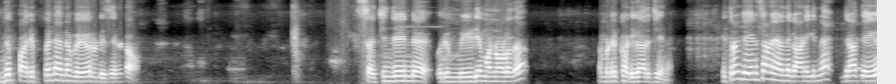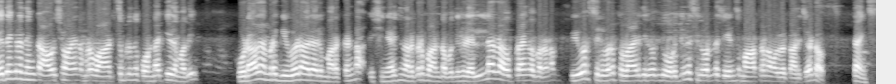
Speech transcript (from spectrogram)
ഇത് പരിപ്പിന്റെ തന്നെ വേറൊരു ഡിസൈൻ കേട്ടോ സച്ചിൻ ജയിന്റെ ഒരു മീഡിയം മണ്ണുള്ളത് നമ്മുടെ ഒരു ഘടികാര ചെയിൻ ഇത്രയും ചെയിൻസാണ് ഞാനിന്ന് കാണിക്കുന്നത്. ഇതിനകത്ത് ഏതെങ്കിലും നിങ്ങൾക്ക് ആവശ്യമാണെങ്കിൽ നമ്മുടെ വാട്സപ്പിൽ നിന്ന് കോൺടാക്ട് ചെയ്താൽ മതി. കൂടാതെ നമ്മുടെ ഗിവേഡ് ആരും മറക്കണ്ട. ശനിയാഴ്ച നടക്കട്ട് ആണ് അപ്പോൾ നിങ്ങളുടെ എല്ലാവരുടെ അഭിപ്രായങ്ങൾ പറയണം. പ്യുവർ സിൽവർ തൊള്ളായിരത്തി ഇരുപത്തി ഒറിജിനൽ സിൽവറിന്റെ ചെയിൻസ് മാത്രമാണ് നമ്മൾ കാണിച്ചത് കേട്ടോ. താങ്ക്സ്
